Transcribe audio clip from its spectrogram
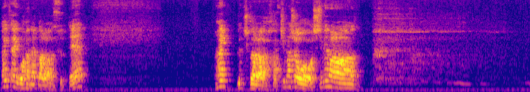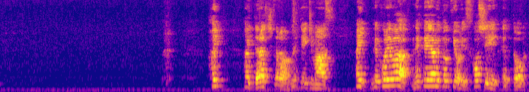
はい、最後鼻から吸って。はい、口から吐きましょう。締めます。はい、吐いたら力を抜いていきます。はい、でこれは寝てやるときより少し、えっと、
